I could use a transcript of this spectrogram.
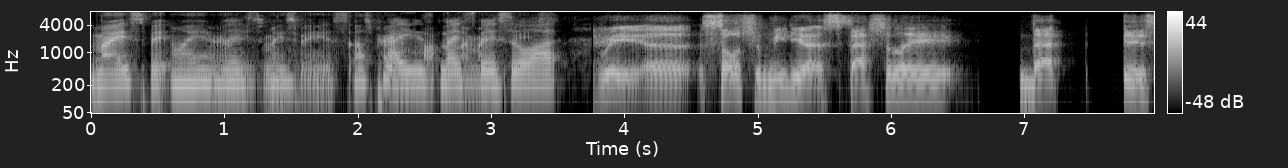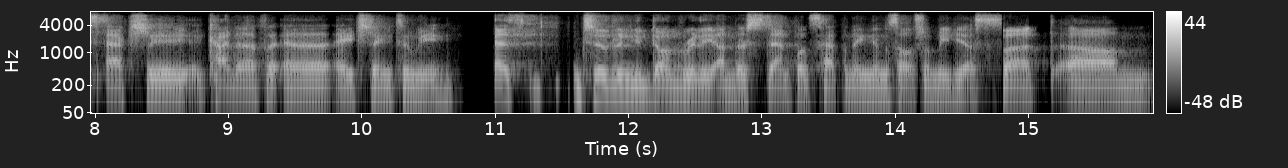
myspace well, i didn't really use MySpace. myspace i was pretty I used popular on MySpace a lot. agree. Uh, social media, especially, that is actually kind of uh, age thing to me. As children, you don't really understand what's happening in social medias, but um,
